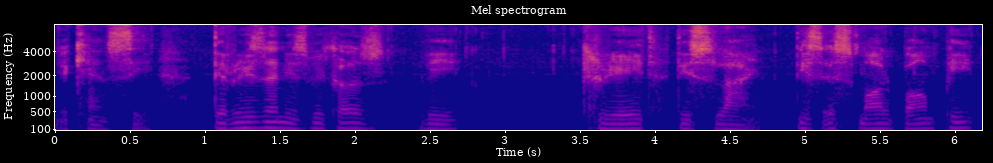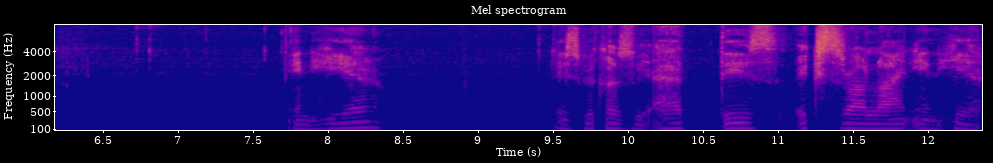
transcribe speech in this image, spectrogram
You can see the reason is because we create this line. This small bumpy in here. Is because we add this extra line in here.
